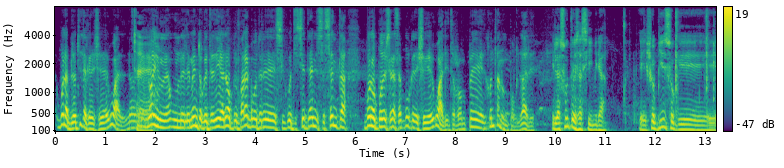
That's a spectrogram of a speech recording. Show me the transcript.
buena pelotita que le llega igual, ¿no? Sí. No, no hay un, un elemento que te diga, no, pero pará como tenés 57 años, 60, vos no podés llegar a ese punto que le llegue igual y te rompés. Contanos un poco, dale. El asunto es así, mira, eh, yo pienso que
